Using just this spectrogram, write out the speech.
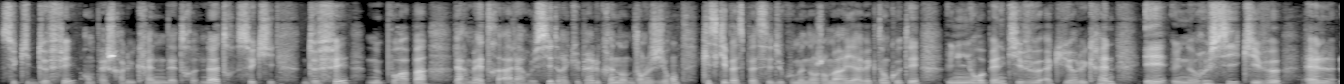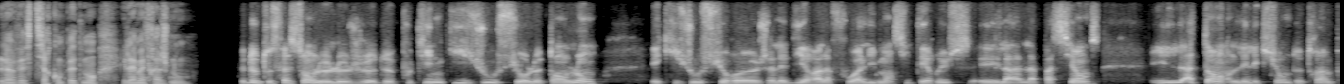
ce qui de fait empêchera l'Ukraine d'être neutre, ce qui de fait ne pourra pas permettre à la Russie de récupérer l'Ukraine dans, le giron. Qu'est-ce qui va se passer du coup maintenant, Jean-Marie, avec d'un côté une Union européenne qui veut accueillir l'Ukraine et une Russie qui veut, elle, l'investir complètement et la mettre à genoux? De toute façon, le, jeu de Poutine qui joue sur le temps long, et qui joue sur, euh, j'allais dire, à la fois l'immensité russe et la, patience, il attend l'élection de Trump,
